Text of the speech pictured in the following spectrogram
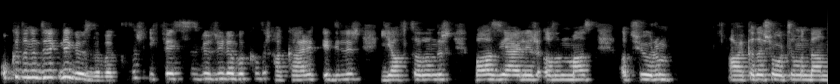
O kadına direkt ne gözle bakılır? İffetsiz gözüyle bakılır, hakaret edilir, yaftalanır, bazı yerleri alınmaz. Atıyorum arkadaş ortamından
